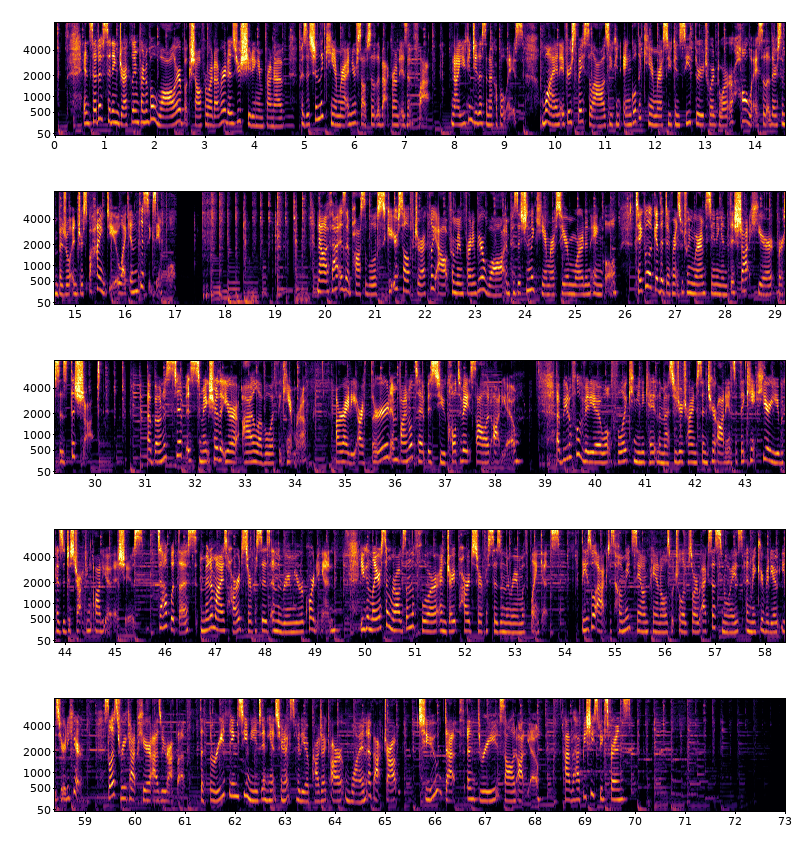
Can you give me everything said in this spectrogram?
Instead of sitting directly in front of a wall or a bookshelf or whatever it is you're shooting in front of, position the camera and yourself so that the background isn't flat. Now you can do this in a couple ways. One, if your space allows, you can angle the camera so you can see through to a door or hallway so that there's some visual interest behind you, like in this example. Now, if that isn't possible, scoot yourself directly out from in front of your wall and position the camera so you're more at an angle. Take a look at the difference between where I'm standing in this shot here versus this shot. A bonus tip is to make sure that you're eye level with the camera. Alrighty, our third and final tip is to cultivate solid audio. A beautiful video won't fully communicate the message you're trying to send to your audience if they can't hear you because of distracting audio issues. To help with this, minimize hard surfaces in the room you're recording in. You can layer some rugs on the floor and drape hard surfaces in the room with blankets. These will act as homemade sound panels which will absorb excess noise and make your video easier to hear. So let's recap here as we wrap up. The three things you need to enhance your next video project are one, a backdrop, two, depth, and three, solid audio. Have a happy She Speaks, friends!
